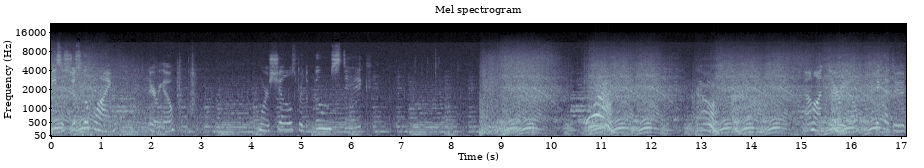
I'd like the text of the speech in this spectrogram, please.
Pieces just go flying. There we go. More shells for the boomstick. Come on, there we go. Kick that dude.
